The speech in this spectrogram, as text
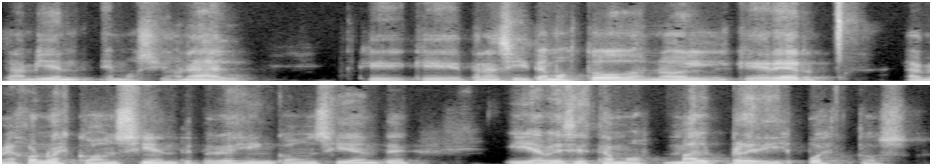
también emocional que, que, transitamos todos, ¿no? El querer, a lo mejor no es consciente, pero es inconsciente y a veces estamos mal predispuestos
